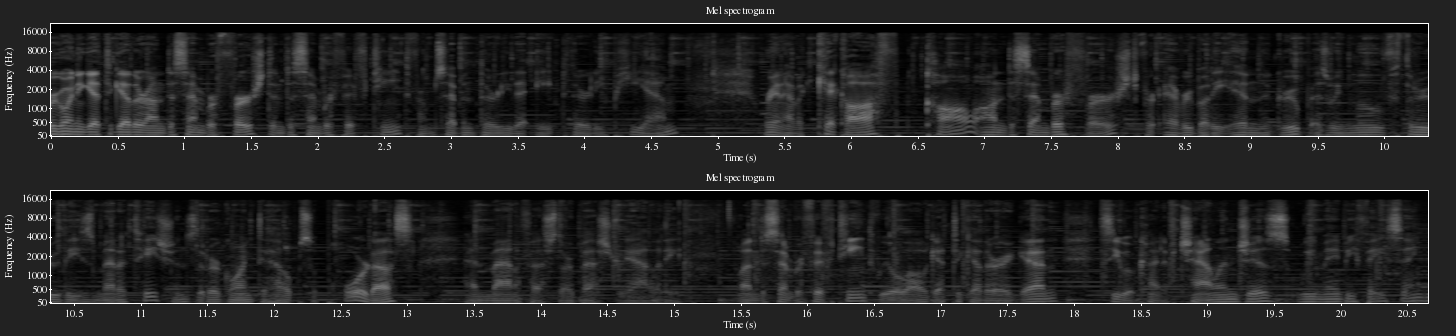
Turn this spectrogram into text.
We're going to get together on December 1st and December 15th from 7:30 to 8:30 p.m. We're going to have a kickoff call on December 1st for everybody in the group as we move through these meditations that are going to help support us and manifest our best reality. On December 15th, we will all get together again, see what kind of challenges we may be facing,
